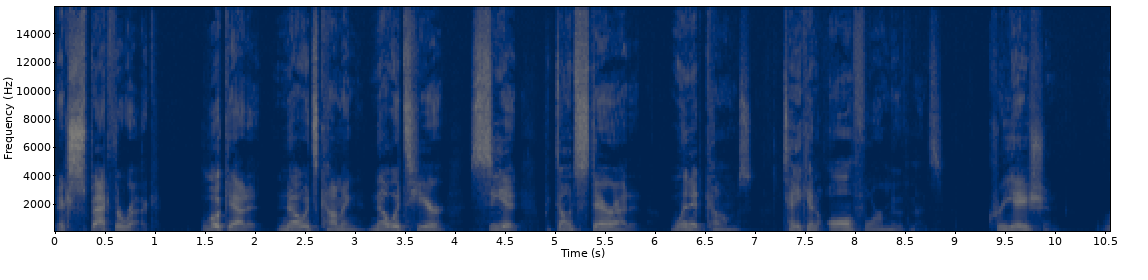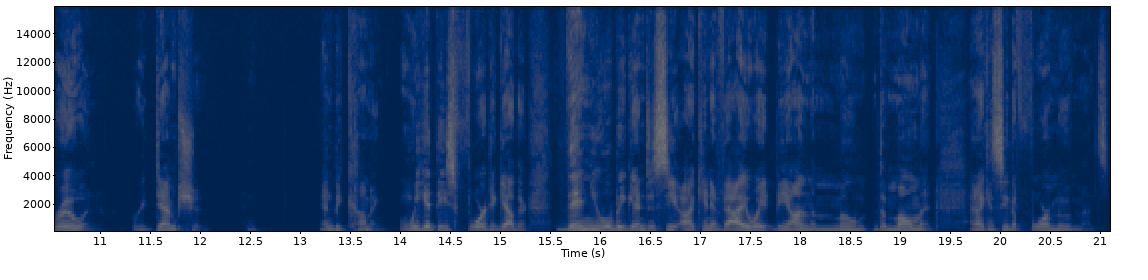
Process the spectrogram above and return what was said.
Expect the wreck. Look at it. Know it's coming. Know it's here. See it, but don't stare at it. When it comes, take in all four movements creation, ruin, redemption, and and becoming. When we get these four together, then you will begin to see I can evaluate beyond the, mo- the moment and I can see the four movements.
